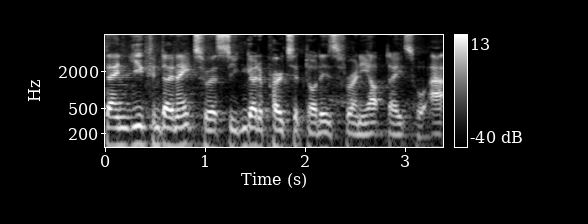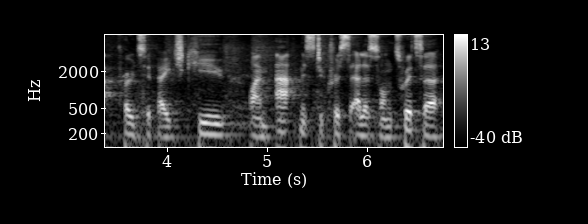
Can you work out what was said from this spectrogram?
then you can donate to us. So you can go to protip.is for any updates or at protipHQ. I'm at Mr. Chris Ellis on Twitter.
